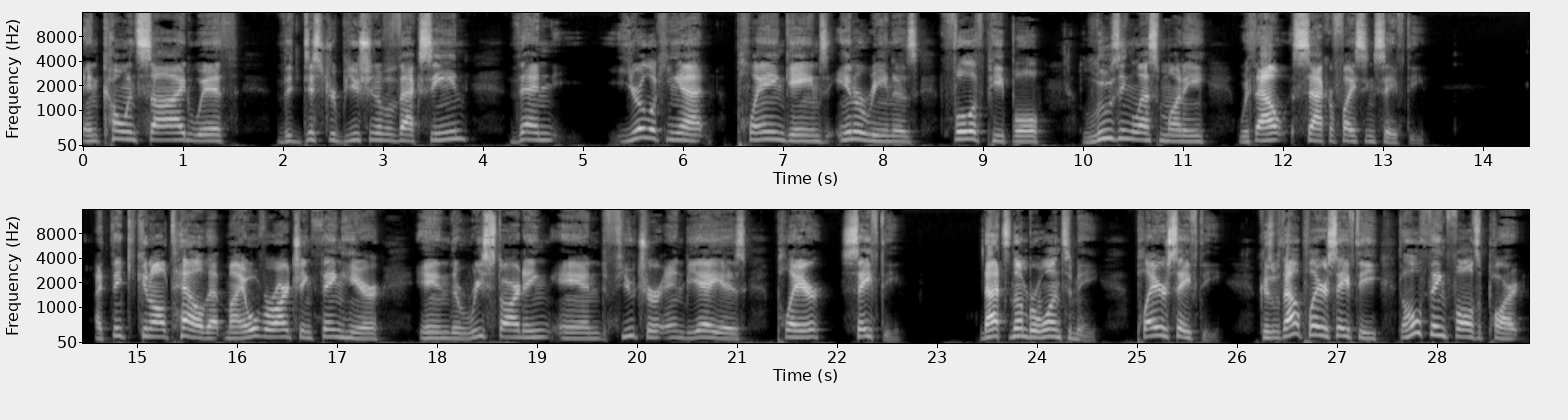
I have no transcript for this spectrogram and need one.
and coincide with the distribution of a vaccine, then you're looking at playing games in arenas full of people, losing less money without sacrificing safety. I think you can all tell that my overarching thing here in the restarting and future NBA is player safety. That's number one to me. Player safety. Because without player safety, the whole thing falls apart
